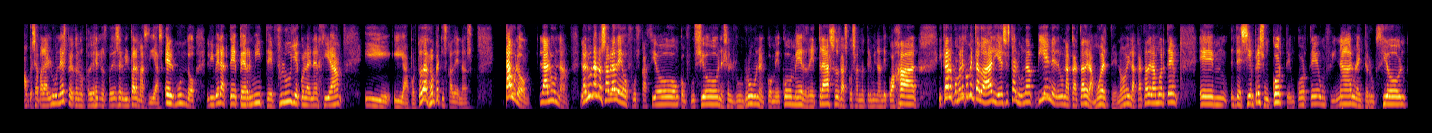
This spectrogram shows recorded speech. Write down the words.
aunque sea para el lunes, pero que nos puede, nos puede servir para más días. El mundo, libérate, permite, fluye con la energía y, y a por todas rompe tus cadenas. Tauro, la luna. La luna nos habla de ofuscación, confusión, es el run run, el come come, retrasos, las cosas no terminan de cuajar. Y claro, como le he comentado a Aries, esta luna viene de una carta de la muerte, ¿no? Y la carta de la muerte em, de siempre es un corte, un corte, un final, una interrupción,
